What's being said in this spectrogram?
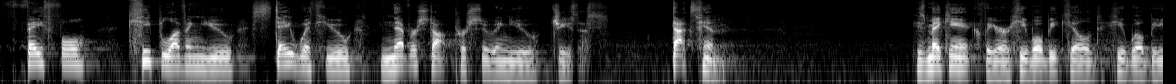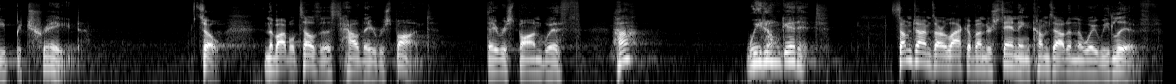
faithful, keep loving you, stay with you, never stop pursuing you, Jesus. That's him. He's making it clear he will be killed, he will be betrayed. So, and the Bible tells us how they respond. They respond with, huh? We don't get it. Sometimes our lack of understanding comes out in the way we live.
